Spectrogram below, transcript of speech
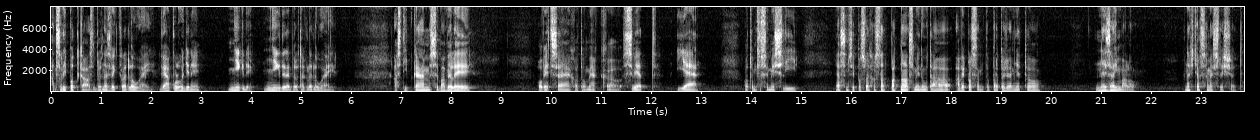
A celý podcast byl nezvykle dlouhý. Dvě a půl hodiny? Nikdy, nikdy nebyl takhle dlouhý. A s týpkem se bavili o věcech, o tom, jak eh, svět je, o tom, co si myslí. Já jsem si poslechl snad 15 minut a, a vypl jsem to, protože mě to nezajímalo. Nechtěl jsem je slyšet.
